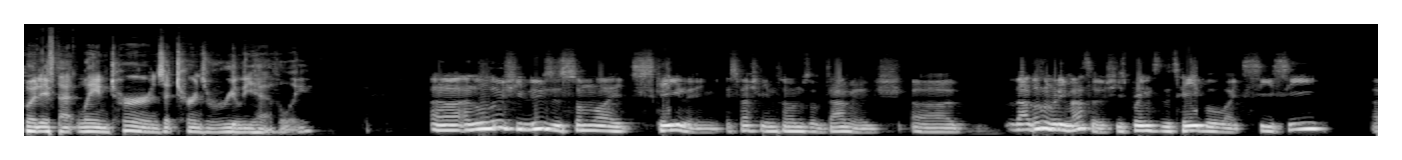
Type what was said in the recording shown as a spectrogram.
but if that lane turns, it turns really heavily. Uh, and although she loses some like scaling, especially in terms of damage, uh, that doesn't really matter. She's bringing to the table like CC, uh,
